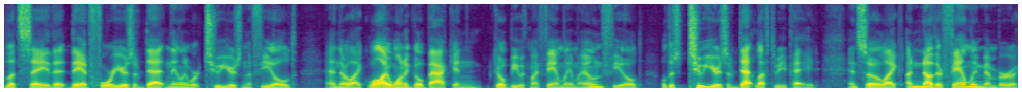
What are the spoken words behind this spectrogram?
let's say that they had four years of debt and they only worked two years in the field, and they're like, "Well, I want to go back and go be with my family in my own field." Well, there's two years of debt left to be paid, and so like another family member,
